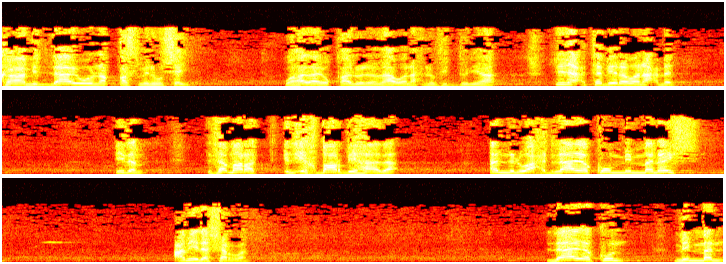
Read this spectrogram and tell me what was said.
كامل لا ينقص منه شيء. وهذا يقال لنا ونحن في الدنيا لنعتبر ونعمل. إذا ثمرة الإخبار بهذا أن الواحد لا يكون ممن إيش؟ عمل شرا. لا يكون ممن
